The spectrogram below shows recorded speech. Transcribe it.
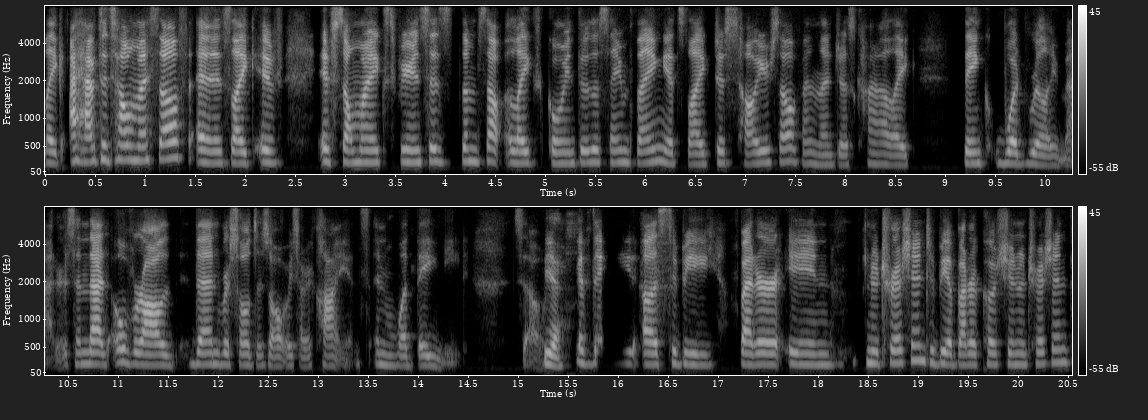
like I have to tell myself and it's like if if someone experiences themselves like going through the same thing it's like just tell yourself and then just kind of like think what really matters and that overall then result is always our clients and what they need. So yeah if they need us to be better in nutrition to be a better coach in nutrition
